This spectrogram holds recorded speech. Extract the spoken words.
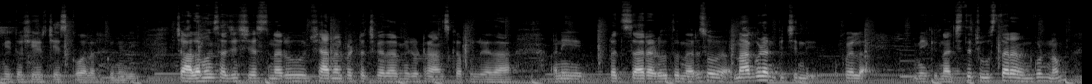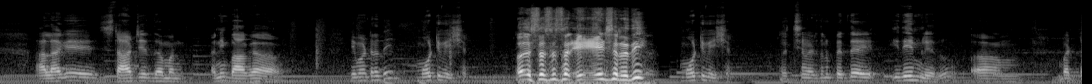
మీతో షేర్ చేసుకోవాలనుకునేవి చాలామంది సజెస్ట్ చేస్తున్నారు ఛానల్ పెట్టొచ్చు కదా మీరు ట్రాన్స్ కపుల్ కదా అని ప్రతిసారి అడుగుతున్నారు. సో నాకు కూడా అనిపించింది. ఒకవేళ మీకు నచ్చితే చూస్తారని అనుకుంటున్నాం. అలాగే స్టార్ట్ చేద్దామని అని బాగా ఏమంటారు అది? మోటివేషన్. సార్ సార్ ఏంటి సార్ అది? మోటివేషన్. వచ్చిన పెడుతున్న పెద్ద ఇదేం లేదు. బట్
